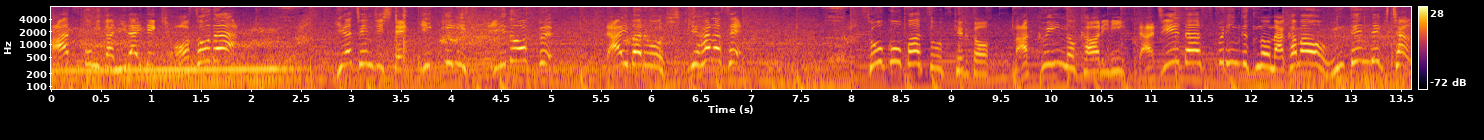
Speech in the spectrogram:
カーズトミカ2台で競争だ。ギアチェンジして一気にスピードアップ。ライバルを引き離せ。走行パーツをつけるとマックイーンの代わりにラジエータースプリングスの仲間を運転できちゃう。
